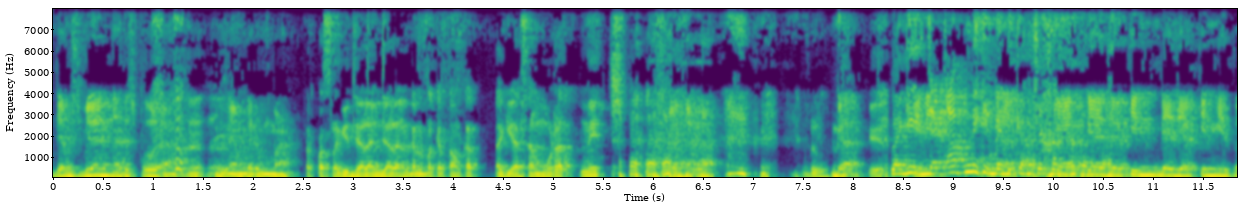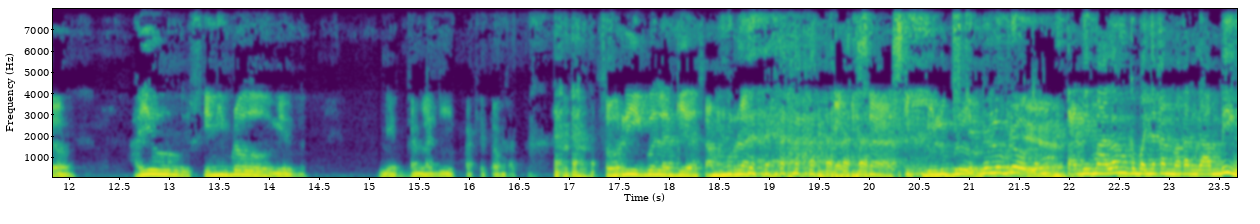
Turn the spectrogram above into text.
jam 9 harus pulang. Harus sampai rumah. Pas lagi jalan-jalan kan pakai tongkat lagi asam urat nih Aduh. Enggak. Iya. Lagi Ini- check up nih medical check up. Dia, diajakin diajakin gitu. Ayo sini bro gitu. Dia kan lagi pakai tongkat. Sorry gue lagi ya samurai. Gak bisa skip dulu bro. Skip dulu bro, Iya. Kamu- tadi malam kebanyakan makan kambing.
